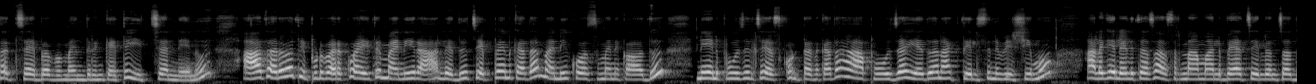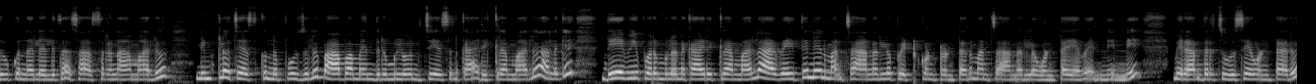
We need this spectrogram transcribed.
సత్యసాయిబాబా మందిరంకి అయితే ఇచ్చాను నేను. ఆ తర్వాత ఇప్పుడు వరకు అయితే మనీ రాలేదు. చెప్పాను కదా మనీ కోసమని కాదు నేను పూజలు చేసుకుంటాను కదా ఆ పూజ ఏదో నాకు తెలిసిన విషయము. అలాగే లలిత సహస్రనామాలు బ్యాచీలను చదువుకున్న లలిత సహస్రనామాలు ఇంట్లో చేసుకున్న పూజలు బాబా మందిరంలోని చేసిన కార్యక్రమాలు అలాగే దేవీపురంలోని కార్యక్రమాలు అవి అయితే నేను మన ఛానల్లో పెట్టుకుంటుంటాను. మన ఛానల్లో ఉంటాయి అవన్నీ మీరు అందరు చూసే ఉంటారు.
